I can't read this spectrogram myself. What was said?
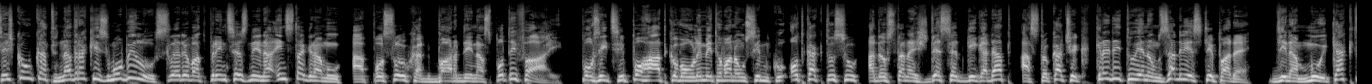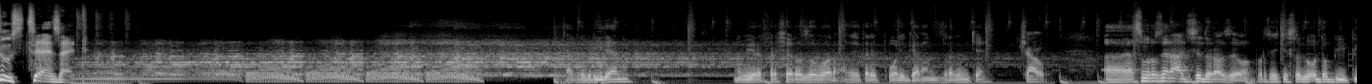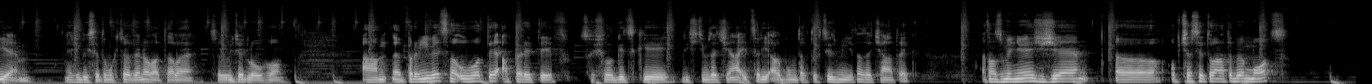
Chceš koukat na draky z mobilu, sledovat princezny na Instagramu a poslouchat bardy na Spotify? Pořiď si pohádkovou limitovanou simku od Kaktusu a dostaneš 10 giga dat a 100 kaček kreditu jenom za 200 pade. Jdi na můj kaktus.cz Tak dobrý den. Nový refresher rozhovor a je tady Poli Garant, zdravím tě. Čau. Uh, já jsem hrozně rád, že jsi dorazil, protože tě sleduju od do BPM. Ne, že bych se tomu chtěl věnovat, ale sleduju tě dlouho. A eh, první věc na úvod je aperitiv, což logicky, když tím začíná i celý album, tak to chci zmínit na začátek. A tam zmiňuješ, že uh, občas je to na tebe moc,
